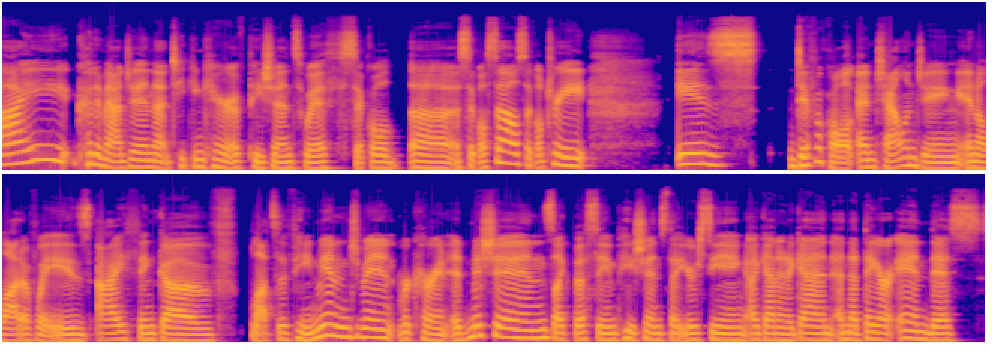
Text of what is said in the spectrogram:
I could imagine that taking care of patients with sickle, uh, sickle cell, sickle trait is difficult and challenging in a lot of ways. I think of lots of pain management, recurrent admissions, like the same patients that you're seeing again and again, and that they are in this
